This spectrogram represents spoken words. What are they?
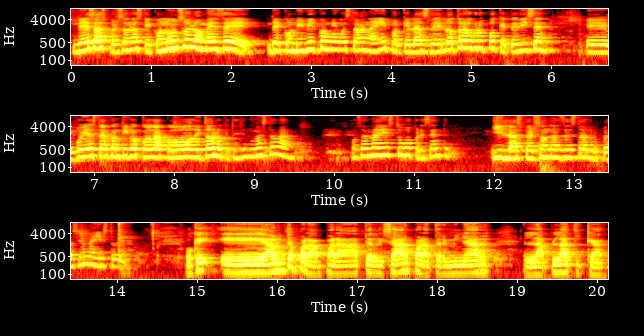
de esas personas que con un solo mes de, convivir conmigo estaban ahí, porque las del otro grupo que te dicen, eh, voy a estar contigo codo a codo y todo lo que te dicen, no estaban. O sea, nadie estuvo presente. Y las personas de esta agrupación ahí estuvieron. Ok, eh, ahorita para, para aterrizar, para terminar la plática,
